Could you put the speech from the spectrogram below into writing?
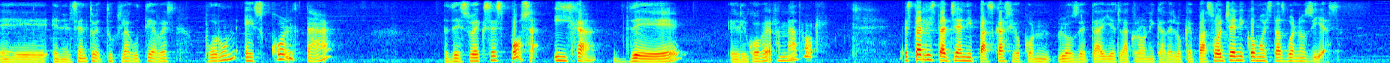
eh, en el centro de Tuxtla Gutiérrez por un escolta de su ex esposa, hija de el gobernador. Está lista Jenny Pascasio con los detalles, la crónica de lo que pasó. Jenny, ¿cómo estás? Buenos días.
